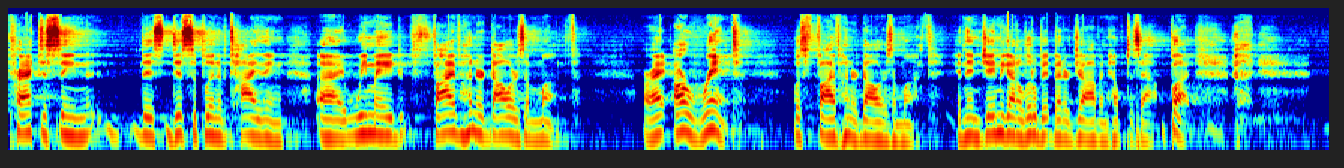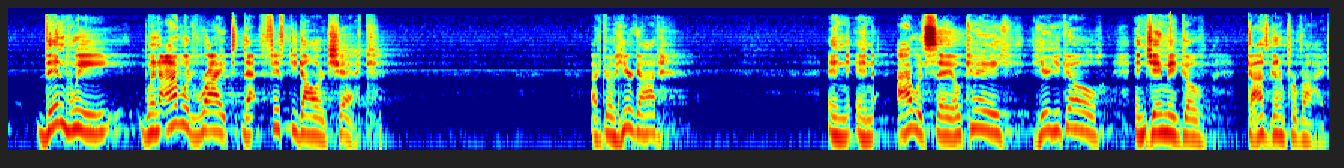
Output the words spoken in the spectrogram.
practicing this discipline of tithing, uh, we made $500 a month. All right, our rent was $500 a month. And then Jamie got a little bit better job and helped us out. But then we, when I would write that $50 check, I'd go, Here, God, and, and I would say, okay, here you go. And Jamie would go, God's going to provide.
